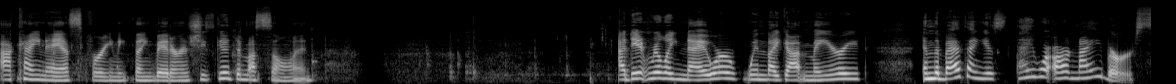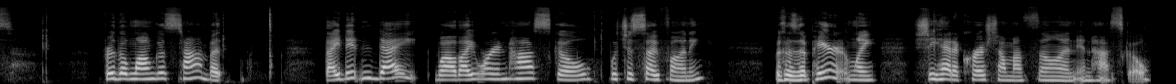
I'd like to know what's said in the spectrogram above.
I can't ask for anything better. And she's good to my son. I didn't really know her when they got married. And the bad thing is, they were our neighbors for the longest time, but they didn't date while they were in high school, which is so funny because apparently she had a crush on my son in high school.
